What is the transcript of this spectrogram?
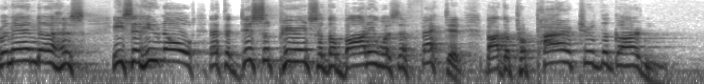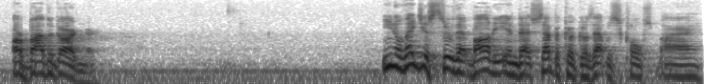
Renanda. He said he knows that the disappearance of the body was effected by the proprietor of the garden or by the gardener. You know, they just threw that body in that sepulchre because that was close by.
